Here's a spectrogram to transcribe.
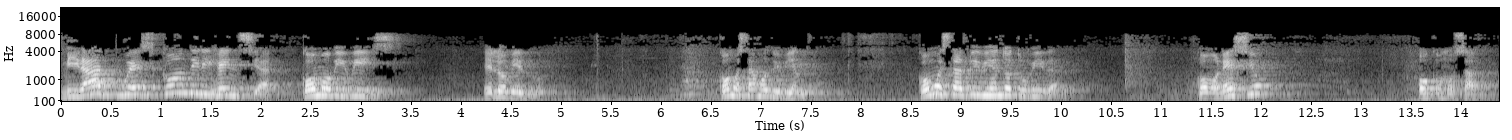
Mirad pues con diligencia cómo vivís. Es lo mismo. ¿Cómo estamos viviendo? ¿Cómo estás viviendo tu vida? ¿Como necio o como sabio?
